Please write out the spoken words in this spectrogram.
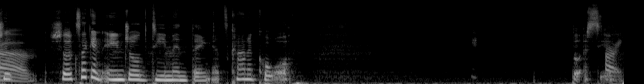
She- Um, She looks like an angel demon thing. It's kind of cool. Bless you. sorry.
